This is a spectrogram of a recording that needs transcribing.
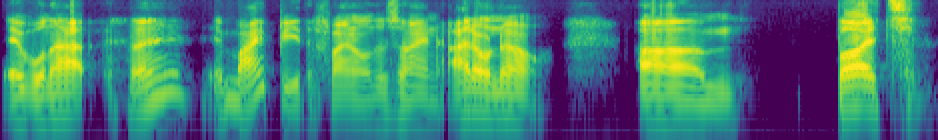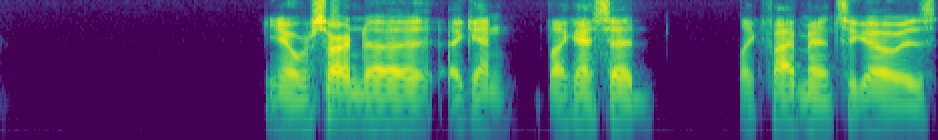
It will not, eh, it might be the final design. I don't know. Um, but you know, we're starting to, again, like I said, like five minutes ago, is,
